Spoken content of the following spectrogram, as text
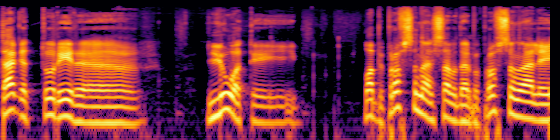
Tagad tur ir ļoti labi profesionāļi, sava darba profesionāļi,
